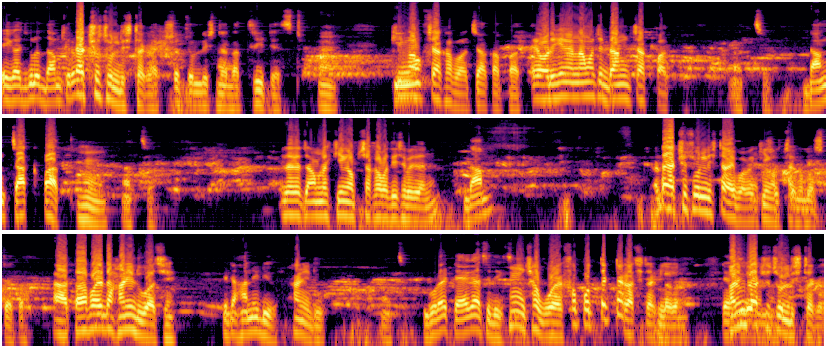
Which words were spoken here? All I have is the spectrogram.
এই গাছগুলোর দাম কীরকম? একশো চল্লিশ টাকা। একশো চল্লিশ টাকা থ্রি টেস্ট হ্যাঁ। King of Chakapat. চাকাপাত। এর অরিজিনাল নাম হচ্ছে ডাং চাকপাত। আচ্ছা। ডাং চাকপাত? হুম। আচ্ছা। এটা হচ্ছে আমরা কিং অফ চাকাপাত হিসেবে জানি। দাম? এটা একশো চল্লিশ টাকায় পাবে কিং অফ চল্লিশ টাকা। হ্যাঁ তারপর এটা হানিডু আছে। এটা হানিডিউ হানিডু আচ্ছা গোড়ায় ট্যাগ আছে দেখছি। হুম সব গোড়ায় সব প্রত্যেকটা গাছে ট্যাগ লাগানো। হানিডু একশো চল্লিশ টাকা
